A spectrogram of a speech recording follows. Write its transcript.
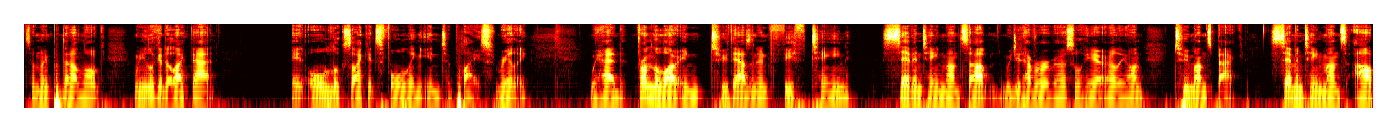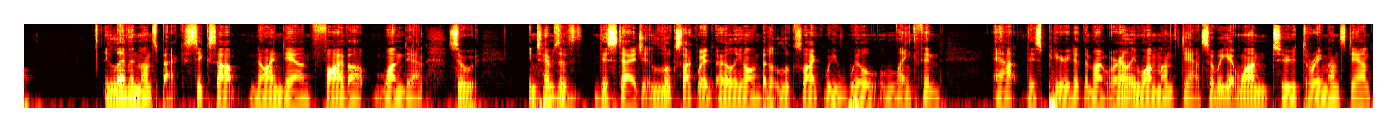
So let me put that on log. When you look at it like that, it all looks like it's falling into place, really. We had from the low in 2015 17 months up. We did have a reversal here early on. Two months back, 17 months up, 11 months back, six up, nine down, five up, one down. So in terms of this stage, it looks like we're early on, but it looks like we will lengthen out this period at the moment. We're only one month down. So we get one, two, three months down.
